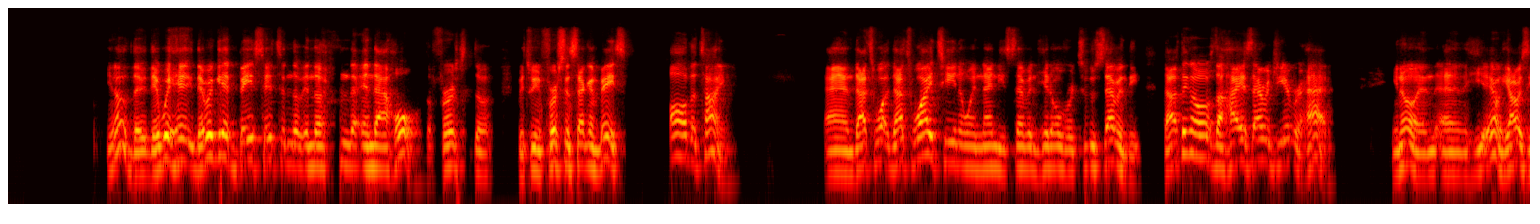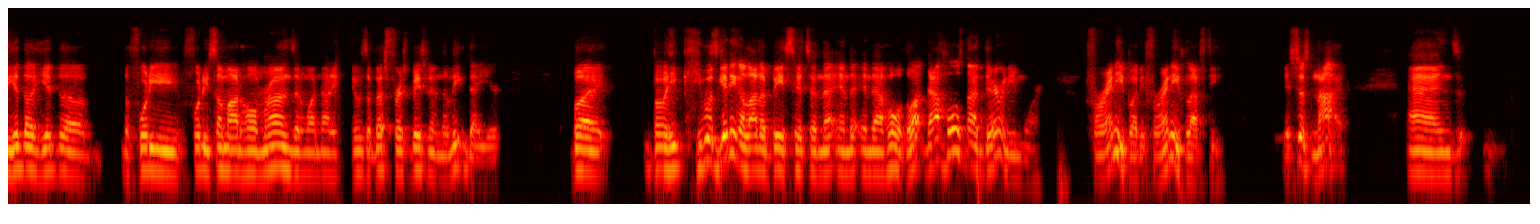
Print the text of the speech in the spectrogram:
you know, they, they would hit, they would get base hits in the, in the, in, the, in that hole, the first, the between first and second base all the time. And that's what that's why Tino in 97 hit over 270. That I think that was the highest average he ever had. You know, and and he, you know, he obviously hit the he hit the the 40 40 some odd home runs and whatnot. He was the best first baseman in the league that year. But but he, he was getting a lot of base hits in that in, the, in that hole. That hole's not there anymore for anybody, for any lefty. It's just not. And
